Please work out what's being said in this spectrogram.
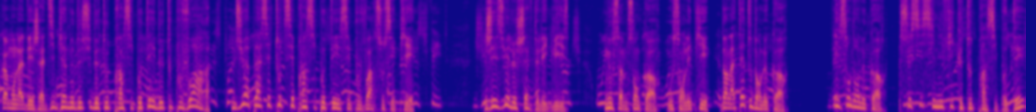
comme on l'a déjà dit, bien au-dessus de toute principauté et de tout pouvoir. Dieu a placé toutes ses principautés et ses pouvoirs sous ses pieds. Jésus est le chef de l'Église. Nous sommes son corps. Où sont les pieds Dans la tête ou dans le corps Ils sont dans le corps. Ceci signifie que toute principauté,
